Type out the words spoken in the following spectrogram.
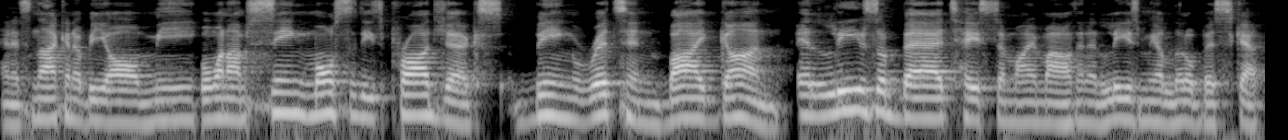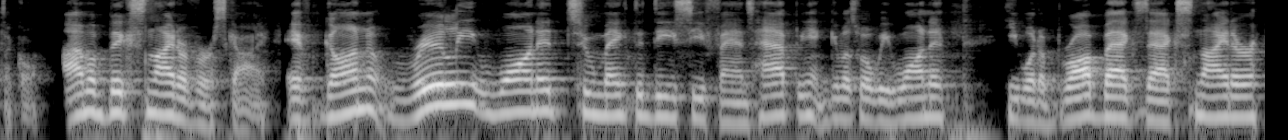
and it's not going to be all me, but when I'm seeing most of these projects being written by Gunn, it leaves a bad taste in my mouth and it leaves me a little bit skeptical. I'm a big Snyderverse guy. If Gunn really wanted to make the DC fans happy and give us what we wanted, he would have brought back Zack Snyder.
